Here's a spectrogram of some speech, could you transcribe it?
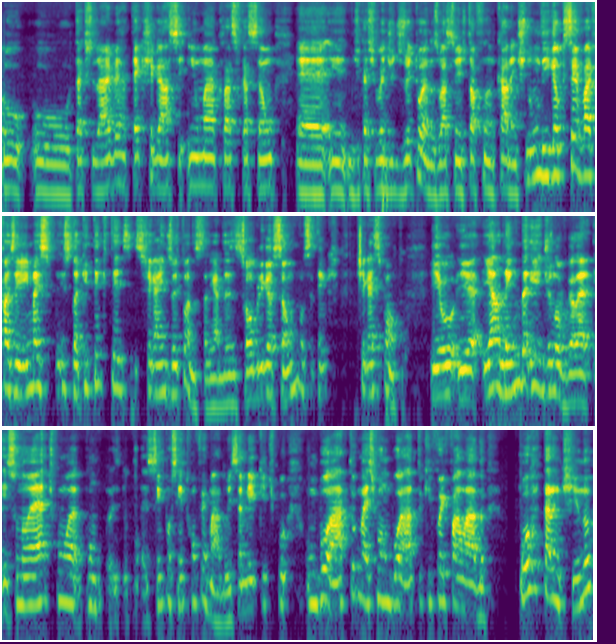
o, o Taxi Driver até que chegasse em uma classificação é, indicativa de 18 anos. O gente tá falando, cara, a gente não liga o que você vai fazer aí, mas isso daqui tem que ter, chegar em 18 anos, tá ligado? É sua obrigação, você tem que chegar a esse ponto. E, eu, e, e, a lenda, e de novo, galera, isso não é tipo uma, 100% confirmado. Isso é meio que tipo um boato, mas tipo, um boato que foi falado por Tarantino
